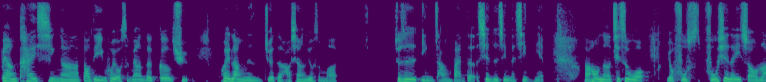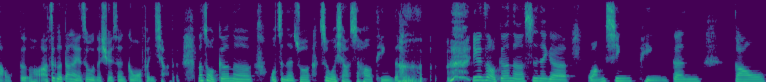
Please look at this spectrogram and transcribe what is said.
非常开心啊，到底会有什么样的歌曲会让人觉得好像有什么？就是隐藏版的限制性的信念。然后呢，其实我有浮浮现了一首老歌哈啊，这个当然也是我的学生跟我分享的。那这首歌呢，我只能说是我小时候听的，因为这首歌呢是那个王心平跟高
